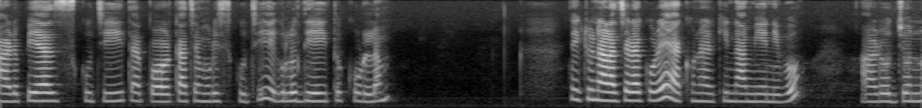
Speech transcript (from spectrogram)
আর পেঁয়াজ কুচি, তারপর কাঁচামরিচ কুচি, এগুলো দিয়েই তো করলাম। তো একটু নাড়াচাড়া করে এখন আর কি নামিয়ে নিব। আর ওর জন্য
